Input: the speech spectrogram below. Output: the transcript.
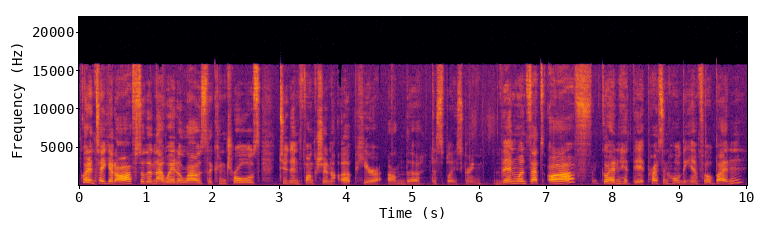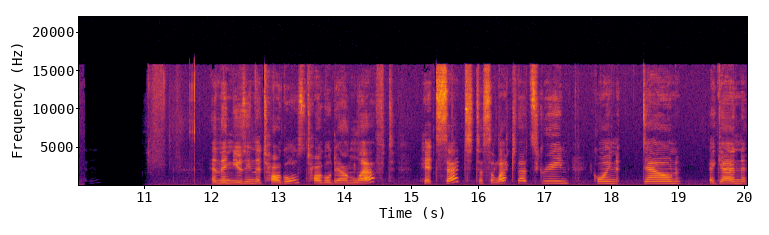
go ahead and take it off so then that way it allows the controls to then function up here on the display screen. Then once that's off, go ahead and hit the press and hold the info button. And then using the toggles, toggle down left, hit set to select that screen, going down again,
